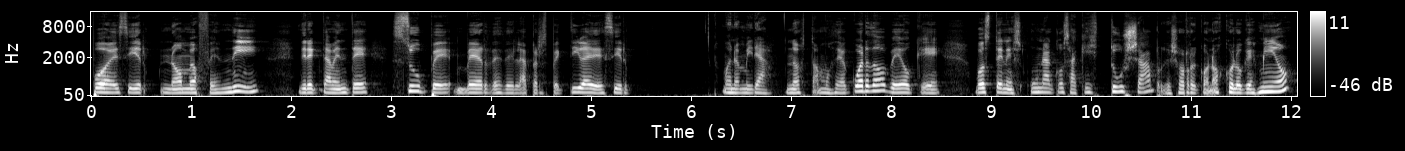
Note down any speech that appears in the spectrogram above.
puedo decir, no me ofendí, directamente supe ver desde la perspectiva y decir, bueno, mira, no estamos de acuerdo, veo que vos tenés una cosa que es tuya, porque yo reconozco lo que es mío,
